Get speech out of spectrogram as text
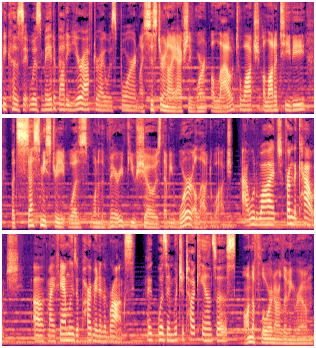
because it was made about a year after I was born. My sister and I actually weren't allowed to watch a lot of TV, but Sesame Street was one of the very few shows that we were allowed to watch. I would watch from the couch of my family's apartment in the Bronx. I was in Wichita, Kansas. On the floor in our living room,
